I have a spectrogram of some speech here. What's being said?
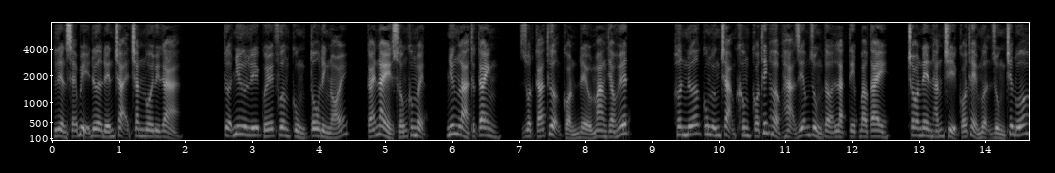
liền sẽ bị đưa đến trại chăn nuôi gà. Tựa như Lý Quế Phương cùng Tô Đình nói, cái này sống không mệt, nhưng là thực canh, ruột cá thượng còn đều mang theo huyết. Hơn nữa cung ứng chạm không có thích hợp hạ diễm dùng tợ lặt tiệp bao tay, cho nên hắn chỉ có thể mượn dùng chiếc đũa,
